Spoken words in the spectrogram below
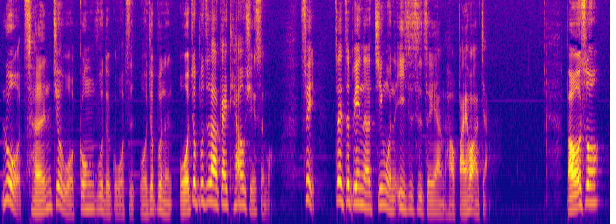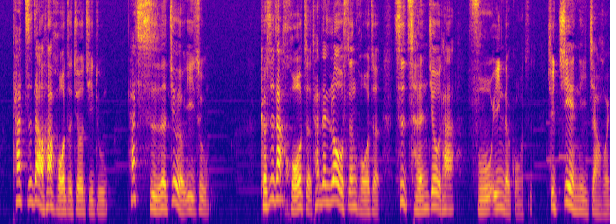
若成就我功夫的果子，我就不能，我就不知道该挑选什么。所以在这边呢，经文的意思是这样的。好，白话讲，保罗说，他知道他活着就是基督，他死了就有益处，可是他活着，他在肉身活着，是成就他福音的果子，去建立教会。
